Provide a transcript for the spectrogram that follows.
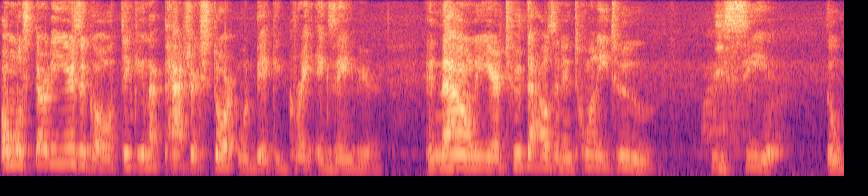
almost 30 years ago thinking that Patrick Stewart would make a great Xavier. And now in the year 2022, we see it the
